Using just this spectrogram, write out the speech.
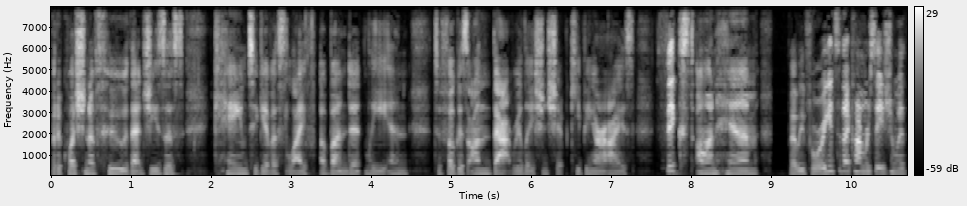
but a question of who that Jesus came to give us life abundantly and to focus on that relationship, keeping our eyes fixed on Him. But before we get to that conversation with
